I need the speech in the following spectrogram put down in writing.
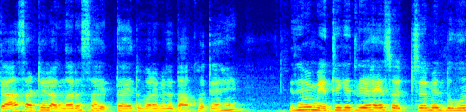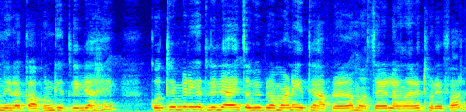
त्यासाठी लागणारं साहित्य आहे तुम्हाला मी ते दाखवते आहे. इथे मी मेथी घेतली आहे स्वच्छ मी धुवून हिला कापून घेतलेली आहे. कोथिंबीर घेतलेली आहे चवीप्रमाणे इथे आपल्याला मसाले लागणार आहे थोडेफार.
